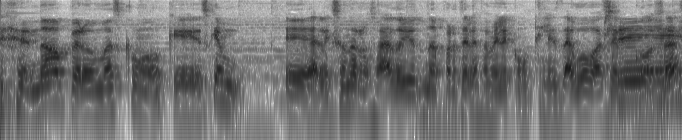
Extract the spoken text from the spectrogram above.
no, pero más como que, es que eh, Alexander Rosado y una parte de la familia como que les da huevo a hacer Sí. cosas.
